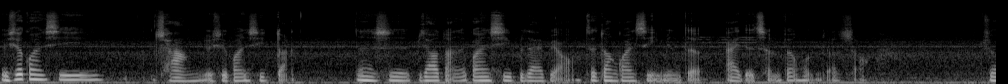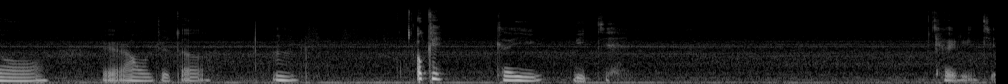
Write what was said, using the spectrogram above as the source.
有些关系。长，有些关系短，但是比较短的关系不代表这段关系里面的爱的成分会比较少，就也让我觉得，嗯，OK，可以理解，可以理解，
